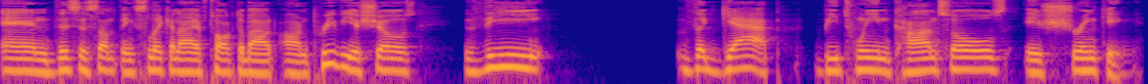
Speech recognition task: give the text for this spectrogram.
and this is something Slick and I have talked about on previous shows, the the gap between consoles is shrinking.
